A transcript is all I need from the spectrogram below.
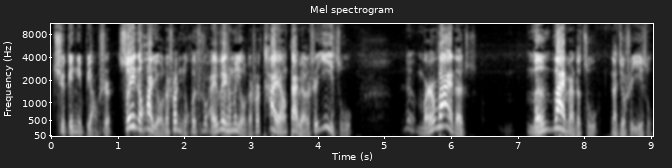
去给你表示，所以的话，有的时候你会说，哎，为什么有的时候太阳代表的是异族，那门外的门外面的族，那就是异族，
